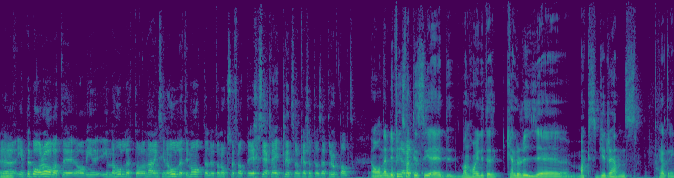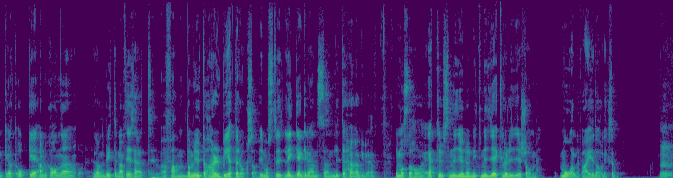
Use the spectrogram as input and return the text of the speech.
Mm. Eh, inte bara av, att det, av innehållet och näringsinnehållet i maten utan också för att det är så jäkla äckligt så de kanske inte ens äter upp allt. Ja, nej, det finns faktiskt, eh, man har ju lite kalorimaxgräns helt enkelt. Och eh, amerikanerna, eller om det är britterna, säger så här att vad fan, de är ute och arbetar också. Vi måste lägga gränsen lite högre. Vi måste ha 1999 kalorier som mål varje dag liksom. Mm.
